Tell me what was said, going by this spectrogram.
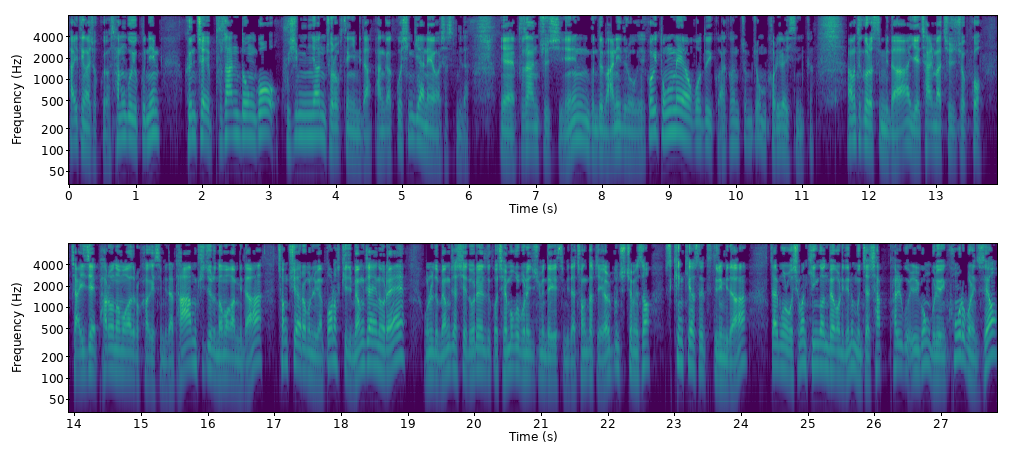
화이팅 하셨고요. 3969님, 근처에 부산동고 90년 졸업생입니다. 반갑고 신기하네요 하셨습니다. 예, 부산 출신 분들 많이 들어오고 계세요. 거기 동네여고도 있고, 아, 그건 좀, 좀 거리가 있으니까. 아무튼 그렇습니다. 예, 잘 맞춰주셨고. 자, 이제 바로 넘어가도록 하겠습니다. 다음 퀴즈로 넘어갑니다. 청취자 여러분을 위한 보너스 퀴즈 명자의 노래. 오늘도 명자 씨의 노래를 듣고 제목을 보내주시면 되겠습니다. 정답자 10분 추첨해서 스킨케어 세트 드립니다. 짧은 걸 50원, 긴 건 100원이 드는 문자 샵8910 무료인 콩으로 보내주세요.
